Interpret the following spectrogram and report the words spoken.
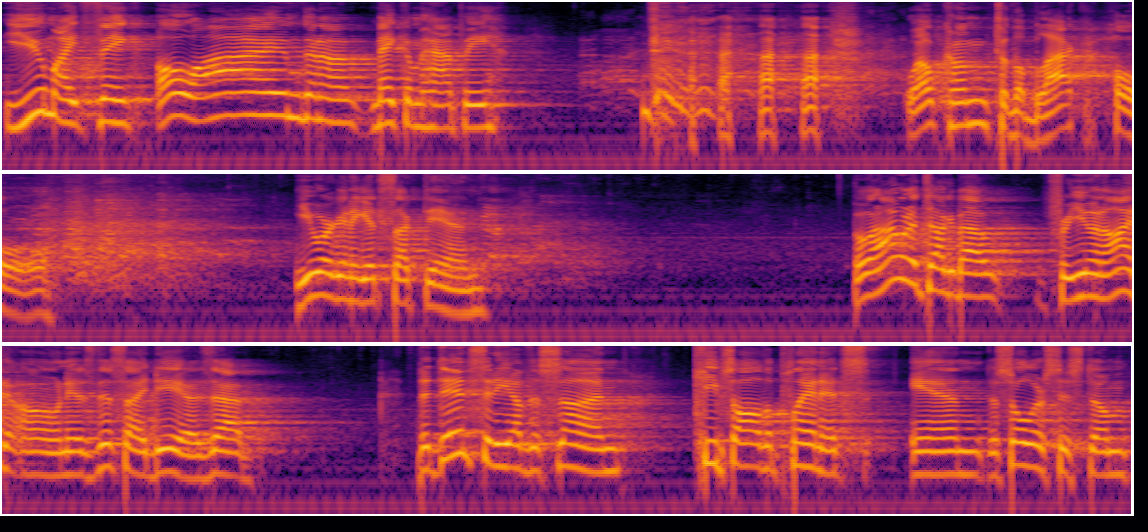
you might think, oh, I'm going to make them happy. Welcome to the black hole. You are going to get sucked in. But what I want to talk about for you and I to own is this idea is that the density of the sun keeps all the planets in the solar system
